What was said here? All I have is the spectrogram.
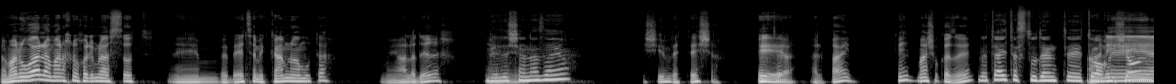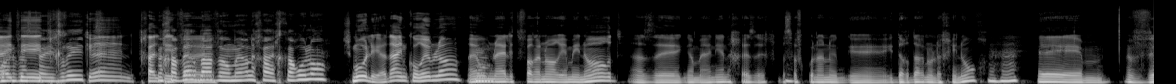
ואמרנו, וואלה, מה אנחנו יכולים לעשות? ובעצם הקמנו עמותה, מעל הדרך. באיזה אה, שנה זה היה? 99. מתי? אה, 2000? כן, משהו כזה. ואתה היית סטודנט אה, תואר ראשון באוניברסיטה העברית, כן, התחלתי את... וחבר ה- בא ואומר לך, איך קראו לו? שמולי, עדיין קוראים לו, היום הוא כן. מנהל את כפר הנוער ימין אורד, אז אה, גם מעניין אחרי זה איך בסוף כולנו אה, הידרדרנו לחינוך. אה, ו...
